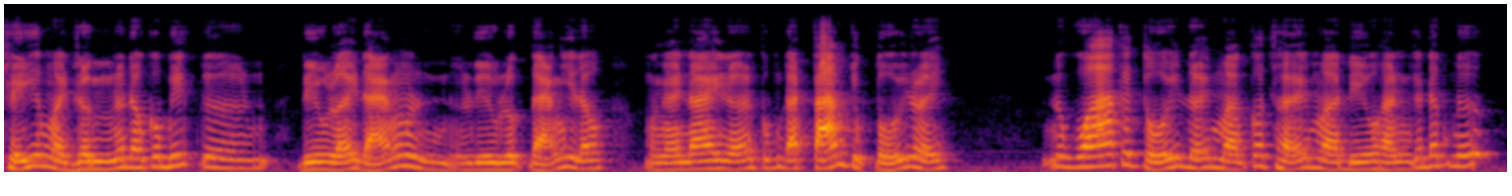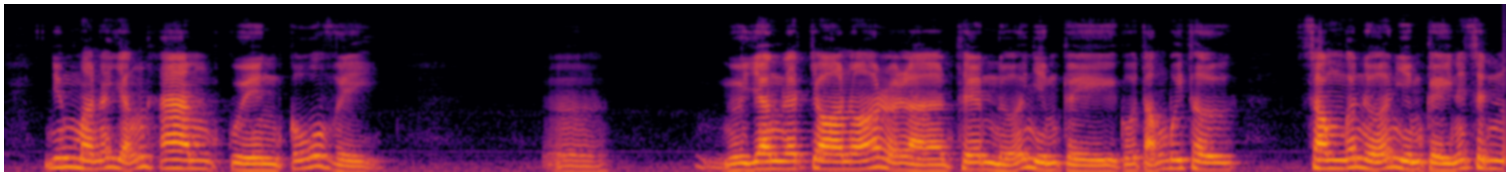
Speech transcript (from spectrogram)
khỉ ở ngoài rừng nó đâu có biết ờ, điều lệ đảng điều luật đảng gì đâu. Mà ngày nay nó cũng đã 80 tuổi rồi. Nó quá cái tuổi để mà có thể mà điều hành cái đất nước. Nhưng mà nó vẫn ham quyền cố vị. À, người dân đã cho nó rồi là thêm nửa nhiệm kỳ của tổng bí thư. Xong cái nửa nhiệm kỳ nó xin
